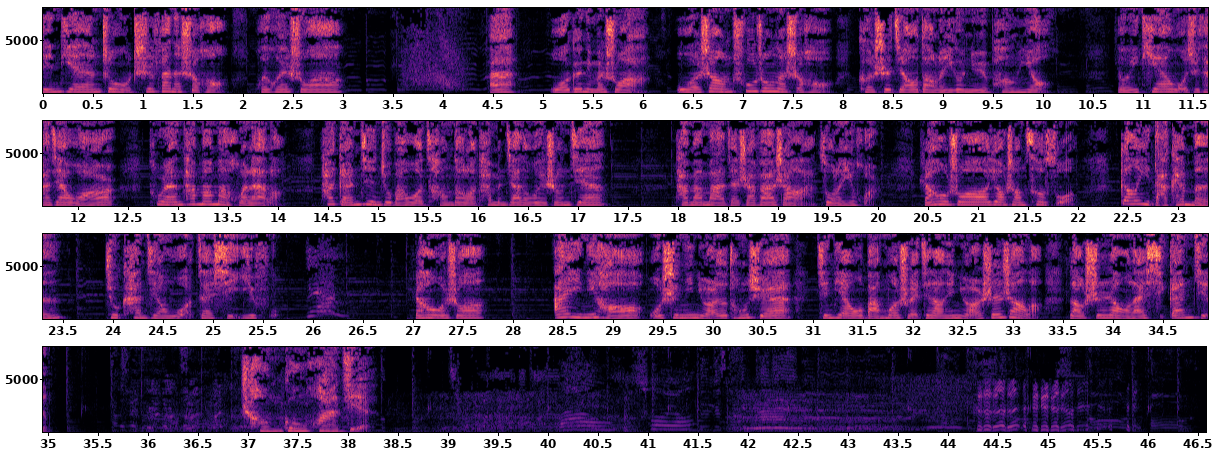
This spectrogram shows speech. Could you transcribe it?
今天中午吃饭的时候，灰灰说：“哎，我跟你们说啊，我上初中的时候可是交到了一个女朋友。有一天我去他家玩儿，突然他妈妈回来了，他赶紧就把我藏到了他们家的卫生间。他妈妈在沙发上啊坐了一会儿，然后说要上厕所，刚一打开门，就看见我在洗衣服。然后我说。”阿姨你好，我是你女儿的同学。今天我把墨水溅到你女儿身上了，老师让我来洗干净。成功化解。哇哦，不错哟。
